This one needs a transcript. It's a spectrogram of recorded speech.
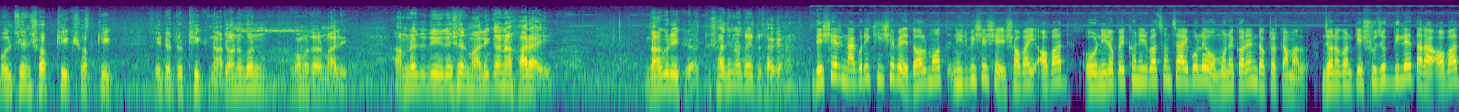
বলছেন সব ঠিক সব ঠিক। এটা তো ঠিক না। জনগণ ক্ষমতার মালিক। আমরা যদি এদেশের মালিকানা হারাই নাগরিকরা তো স্বাধীনতাই তো থাকে না। দেশের নাগরিক হিসেবে দলমত নির্বিশেষে সবাই অবাধ ও নিরপেক্ষ নির্বাচন চায় বলেও মনে করেন ডক্টর কামাল। জনগণকে সুযোগ দিলে তারা অবাধ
